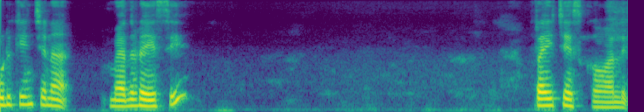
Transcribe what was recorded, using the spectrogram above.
ఉడికించిన మెదడు వేసి ఫ్రై చేసుకోవాలి.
